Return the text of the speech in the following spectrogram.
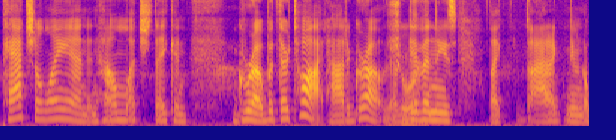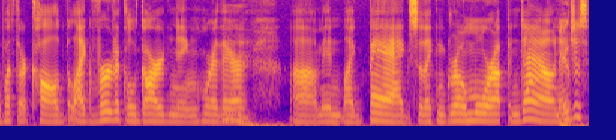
patch of land and how much they can grow, but they're taught how to grow. They're Sure. given these like I don't even know what they're called, but like vertical gardening where they're Hmm. um, in like bags so they can grow more up and down and just.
